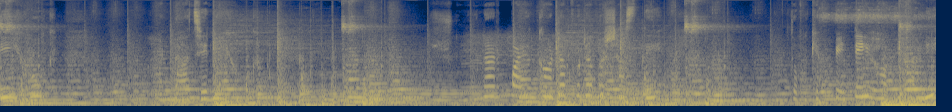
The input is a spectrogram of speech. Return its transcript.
বলছি জেনেই হোক আর না জেনেই হোক সোনার পায়ে কাঁটা ফোটাবার শাস্তি তোমাকে পেতেই হবে রানী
